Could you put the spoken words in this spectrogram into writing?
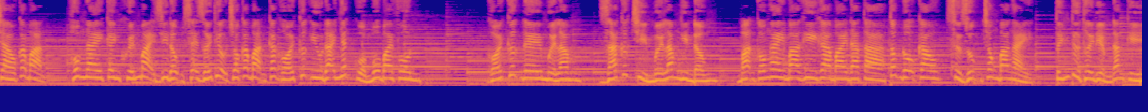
Chào các bạn, hôm nay kênh khuyến mại di động sẽ giới thiệu cho các bạn các gói cước ưu đãi nhất của mobile phone. Gói cước D15, giá cước chỉ 15.000 đồng. Bạn có ngay 3GB data tốc độ cao sử dụng trong 3 ngày, tính từ thời điểm đăng ký.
